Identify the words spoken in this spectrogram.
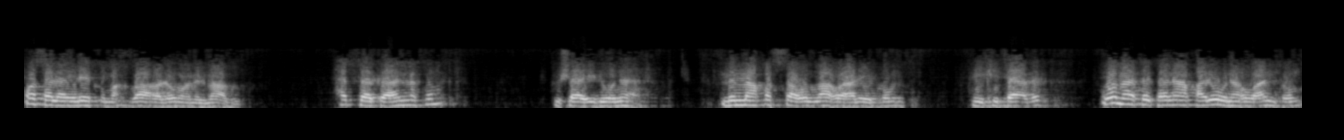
وصل إليكم أخبار الأمم الماضية. حتى كأنكم تشاهدونها. مما قصه الله عليكم في كتابه. وما تتناقلونه أنتم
